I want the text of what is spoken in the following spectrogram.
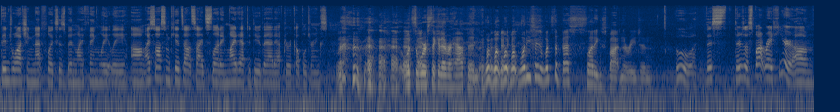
Binge watching Netflix has been my thing lately. Um, I saw some kids outside sledding. Might have to do that after a couple drinks. What's the worst that could ever happen? What, what, what, what, what do you say? What's the best sledding spot in the region? Ooh, this there's a spot right here. Um,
